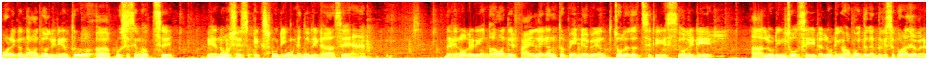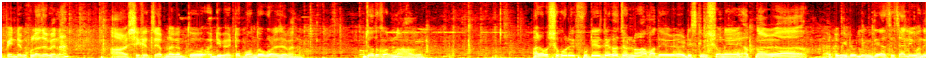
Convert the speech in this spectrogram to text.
পরে কিন্তু আমাদের অলরেডি কিন্তু প্রসেসিং হচ্ছে। এখানে অবশ্যই এক্সপোর্টিং কিন্তু লেখা আছে হ্যাঁ। দেখেন অলরেডি কিন্তু আমাদের ফাইলটা কিন্তু পেন ড্রাইভে কিন্তু চলে যাচ্ছে, ঠিক আছে? অলরেডি লোডিং চলছে। এটা লোডিং হওয়া পর্যন্ত কিন্তু কিছু করা যাবে না। পেন ড্রাইভ খোলা যাবে না। আর সেক্ষেত্রে আপনার কিন্তু ডিভাইসটা বন্ধও করা যাবে না। যতক্ষণ না হবে। আর অবশ্য করে ফুটেজ দেখার জন্য আমাদের ডিসক্রিপশনে আপনার একটা ভিডিও লিঙ্ক দেওয়া আছে, চাইলে ওখানে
